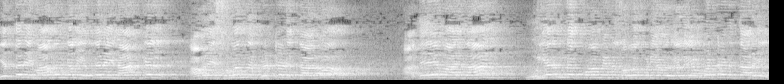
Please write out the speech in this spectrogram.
எத்தனை மாதங்கள் எத்தனை நாட்கள் அவரை சுமந்து பெற்றெடுத்தாரோ அதே உயர்ந்த குலம் என்று சொல்லக்கூடியவர்களையும் பெற்றெடுத்தார்கள்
